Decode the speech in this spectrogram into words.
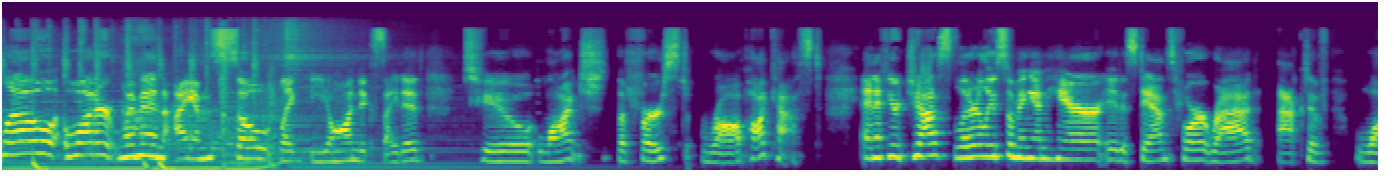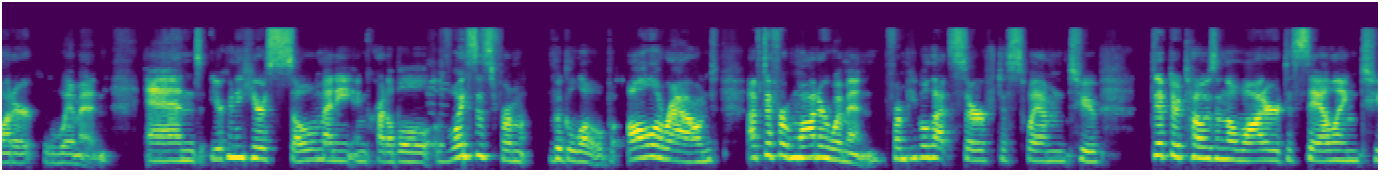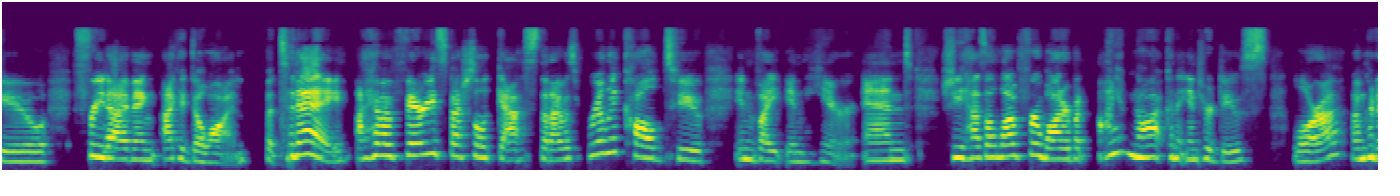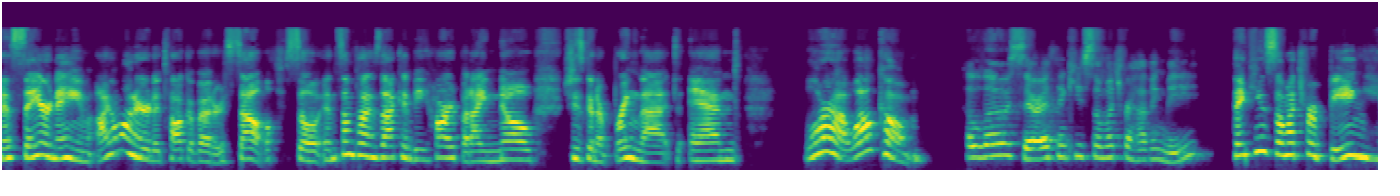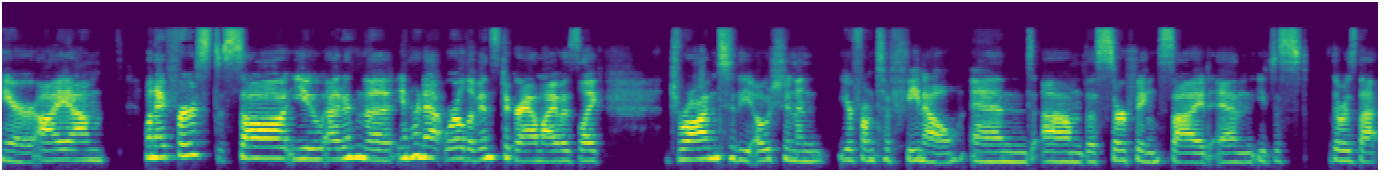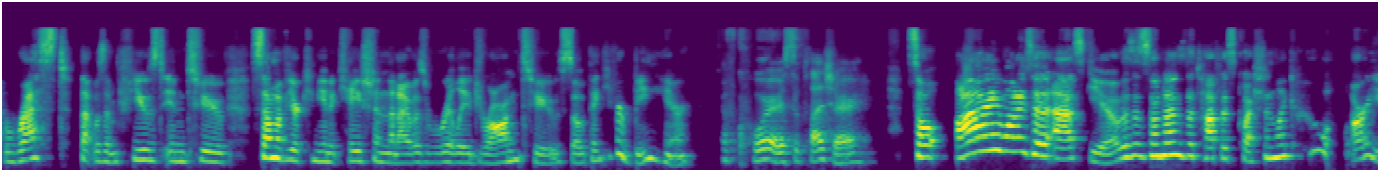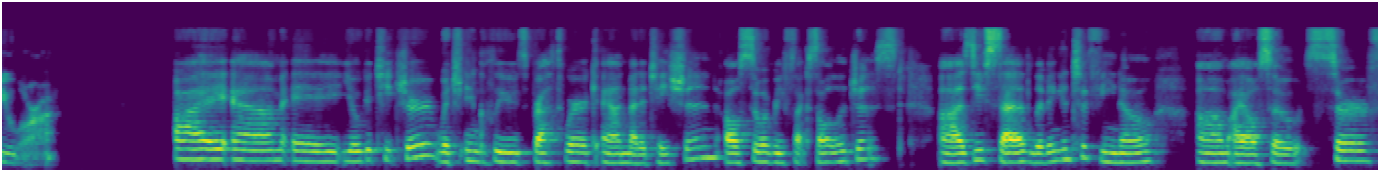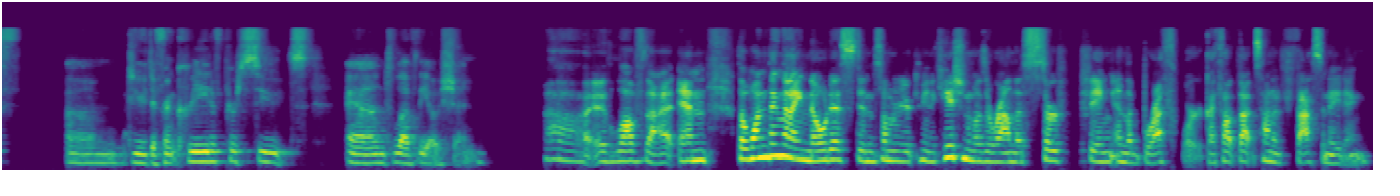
Hello, water women. I am so like beyond excited to launch the first RAWW podcast. And if you're just literally swimming in here, it stands for Rad Active Water Women. And you're going to hear so many incredible voices from the globe all around of different water women, from people that surf to swim to dip their toes in the water to sailing to free diving. I could go on. But today I have a very special guest that I was really called to invite in here. And she has a love for water, but I am not going to introduce Laura. I'm going to say her name. I want her to talk about herself. So, and sometimes that can be hard, but I know she's going to bring that. And Laura, welcome. Hello, Sarah. Thank you so much for having me. Thank you so much for being here. I um when I first saw you out in the internet world of Instagram, I was like drawn to the ocean and you're from Tofino and um the surfing side and you just there was that rest that was infused into some of your communication that I was really drawn to. So thank you for being here. Of course, a pleasure. So I wanted to ask you, this is sometimes the toughest question, like who are you, Laura? I am a yoga teacher, which includes breath work and meditation, also a reflexologist. Uh, as you said, living in Tofino. Um, I also surf, um, do different creative pursuits, and love the ocean. Oh, I love that. And the one thing that I noticed in some of your communication was around the surfing and the breath work. I thought that sounded fascinating.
